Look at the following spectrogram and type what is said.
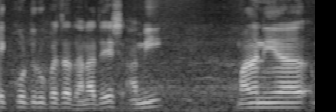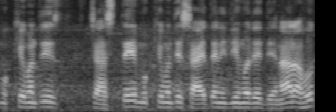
एक कोटी रुपयाचा धनादेश आम्ही माननीय मुख्यमंत्री हस्ते मुख्यमंत्री सहायता निधीमध्ये देणार आहोत.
